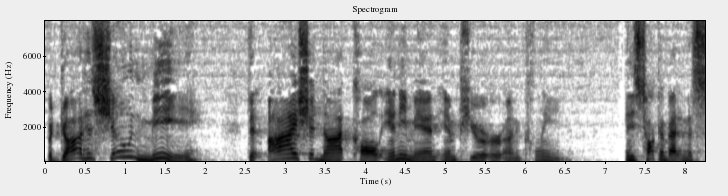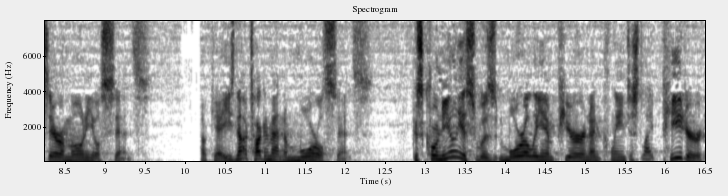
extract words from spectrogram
But God has shown me that I should not call any man impure or unclean. And he's talking about it in a ceremonial sense. Okay? He's not talking about in a moral sense. Because Cornelius was morally impure and unclean, just like Peter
